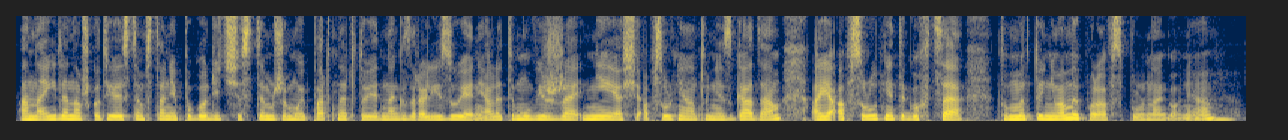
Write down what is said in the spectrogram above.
A na ile na przykład ja jestem w stanie pogodzić się z tym, że mój partner to jednak zrealizuje, nie? Ale ty mówisz, że nie, ja się absolutnie na to nie zgadzam, a ja absolutnie tego chcę. To my tutaj nie mamy pola wspólnego, nie? Mhm.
